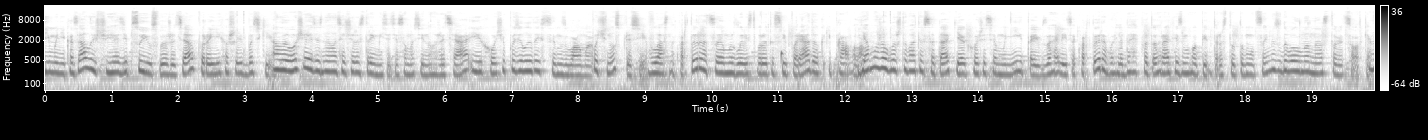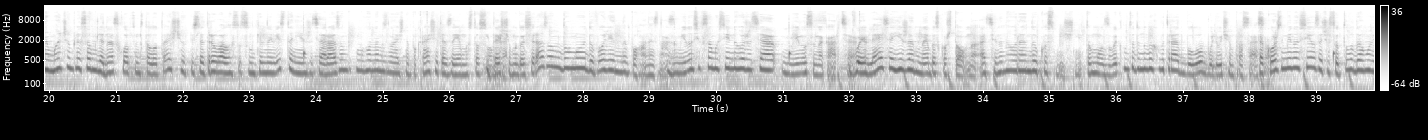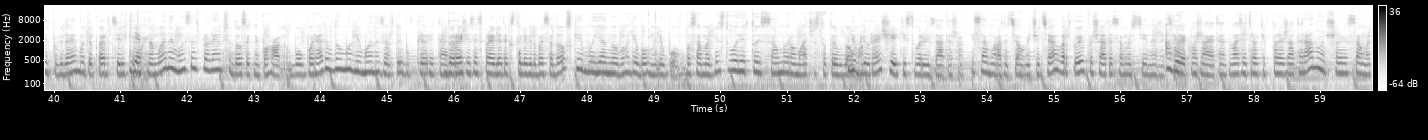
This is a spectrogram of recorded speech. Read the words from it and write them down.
Всі мені казали, що я зіпсую своє життя, переїхавши від батьків. Але ось що я дізналася через три місяці самостійного життя і хочу поділитись цим з вами. Почну з плюсів. Власна квартира це можливість створити свій порядок і правила. Я можу облаштувати все так, як хочеться мені, та й взагалі ця квартира виглядає як фотографії з мого пінтересту, тому цим я задоволена на 100%. Не меншим плюсом для нас хлопцем стало те, що після тривалих стосунків на відстані життя разом допомогло нам значно покращити взаємостосунки. І те, що ми досі разом, думаю, доволі непоганий знак. З мінусів самостійного життя мінуси на карті. Виявляється, їжа не безкоштовна, а ціни на оренду космічні. Тому звикнути до нових витрат було болючим процесом. Також з мінусів за чистоту вдома відповідаємо тепер тільки як ми. на мене, ми з цим справляємося досить непогано, бо порядок вдома для мене завжди був пріоритетом. До речі, цей спрей для текстилю від Бесадовський моя нова любовна любов, бо саме він створює той самий аромат чистоти вдома. Люблю речі, які створюють затишок, і саме ради цього відчуття вартує почати самостійне життя. А ви як вважаєте, 20 років переїжджати рано чи саме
